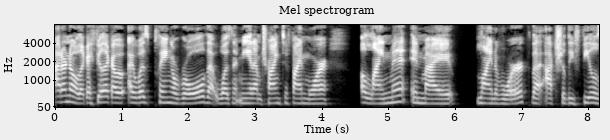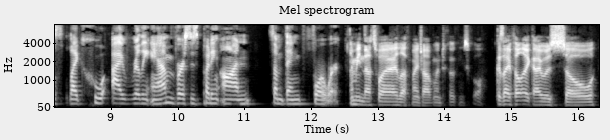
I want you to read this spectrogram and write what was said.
I don't know. Like I feel like I, I was playing a role that wasn't me and I'm trying to find more alignment in my line of work that actually feels like who I really am versus putting on something for work. I mean, that's why I left my job and went to cooking school. Because I felt like I was so,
